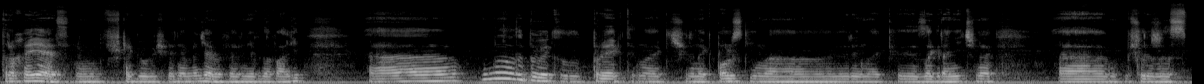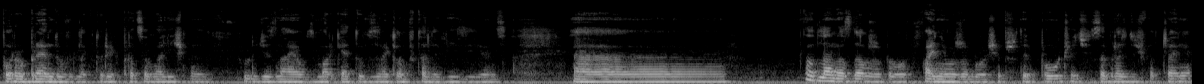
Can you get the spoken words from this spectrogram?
trochę jest. No, w szczegóły się nie będziemy pewnie wdawali. A, no ale były to projekty na jakiś rynek polski, na rynek zagraniczny. A, myślę, że sporo brandów, dla których pracowaliśmy, ludzie znają z marketów, z reklam w telewizji, więc no, dla nas dobrze było, fajnie można było się przy tym pouczyć, zebrać doświadczenie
